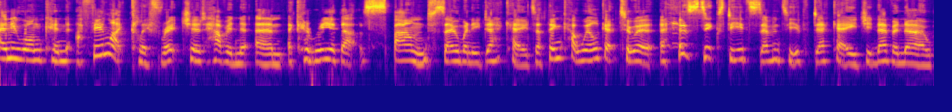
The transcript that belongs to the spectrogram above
anyone can, I feel like Cliff Richard having um, a career that spanned so many decades. I think I will get to a, a 60th, 70th decade. You never know.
